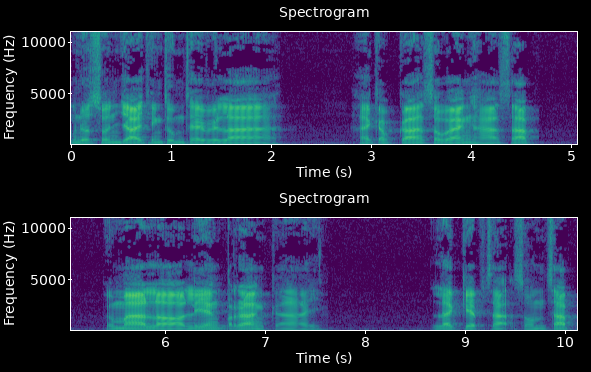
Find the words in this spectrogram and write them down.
มนุษย์ส่วนใหญ่จึงทุ่มเทเวลาให้กับการแสวงหาทรัพย์ เพื่อมาหล่อเลี้ยงร่างกาย และเก็บสะสมทรัพย์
